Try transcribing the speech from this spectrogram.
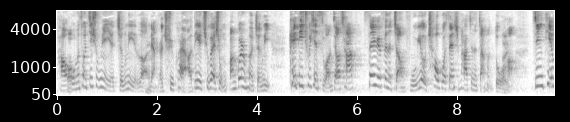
好，我们从技术面也整理了两个区块啊。第一个区块是我们帮观众朋友整理，K D 出现死亡交叉，三月份的涨幅又超过三十趴，真的涨很多哈。今天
